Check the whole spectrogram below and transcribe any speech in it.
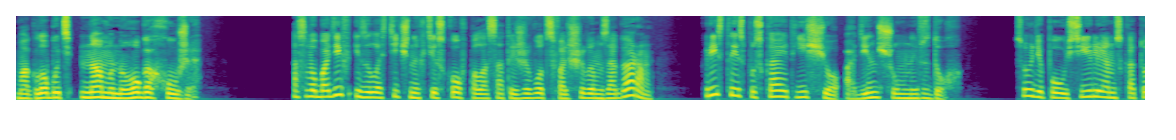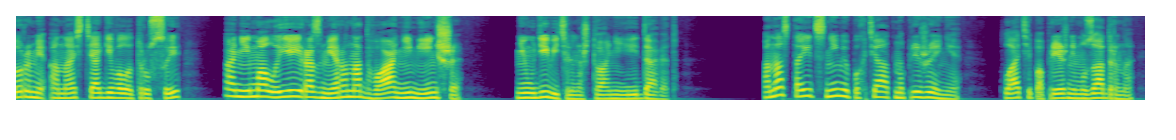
Могло быть намного хуже. Освободив из эластичных тисков полосатый живот с фальшивым загаром, Криста испускает еще один шумный вздох. Судя по усилиям, с которыми она стягивала трусы, они малые и размера на два, а не меньше. Неудивительно, что они ей давят. Она стоит с ними, пыхтя от напряжения. Платье по-прежнему задрано —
